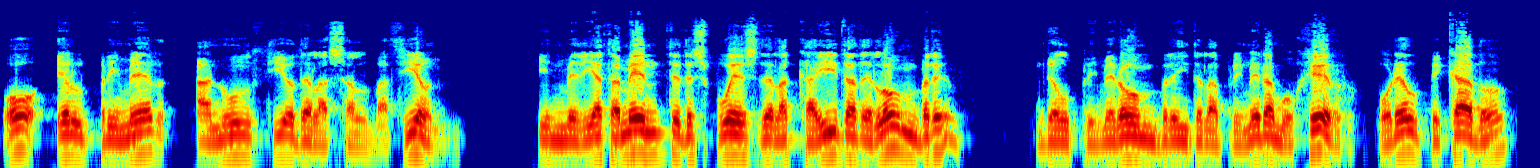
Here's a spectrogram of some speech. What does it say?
o el primer anuncio de la salvación. Inmediatamente después de la caída del hombre, del primer hombre y de la primera mujer por el pecado,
